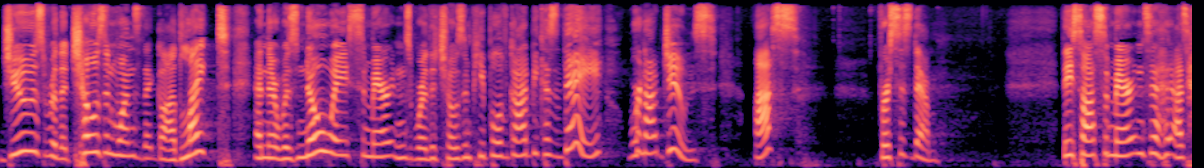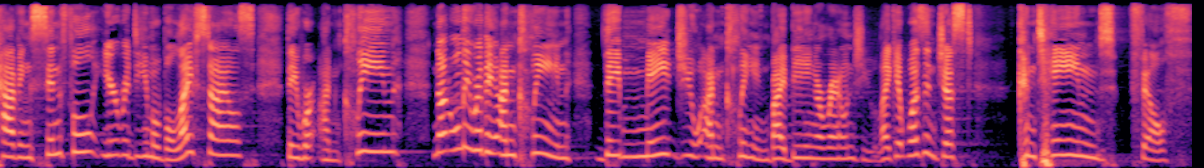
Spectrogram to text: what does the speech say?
Jews were the chosen ones that God liked, and there was no way Samaritans were the chosen people of God because they were not Jews. Us versus them. They saw Samaritans as having sinful, irredeemable lifestyles. They were unclean. Not only were they unclean, they made you unclean by being around you. Like it wasn't just contained filth,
